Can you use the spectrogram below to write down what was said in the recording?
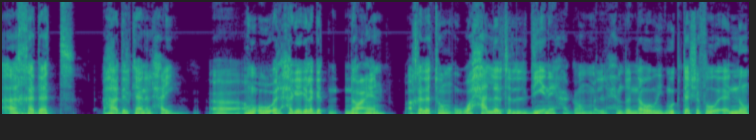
فأخذت هذا الكائن الحي آه، هو الحقيقة لقت نوعين. أخذتهم وحللت الدي ان اي حقهم الحمض النووي واكتشفوا إنه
